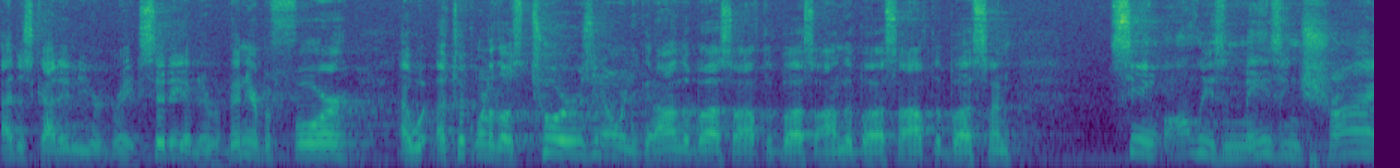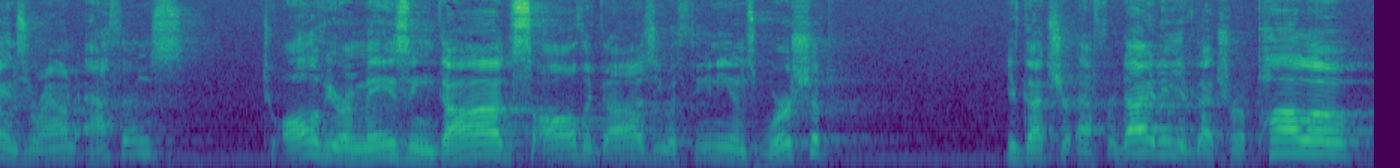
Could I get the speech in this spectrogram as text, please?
I just got into your great city. I've never been here before. I, took one of those tours, you know, when you get on the bus, off the bus, on the bus, off the bus. I'm seeing all these amazing shrines around Athens to all of your amazing gods, all the gods you Athenians worship. You've got your Aphrodite, you've got your Apollo,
